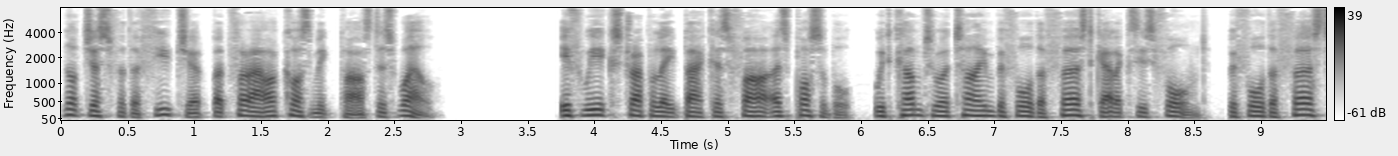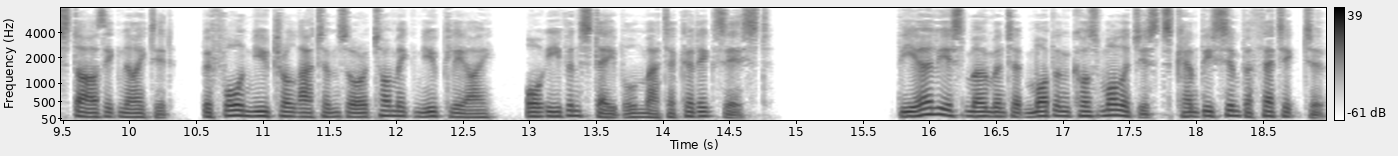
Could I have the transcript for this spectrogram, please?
not just for the future but for our cosmic past as well. If we extrapolate back as far as possible, we'd come to a time before the first galaxies formed, before the first stars ignited, before neutral atoms or atomic nuclei, or even stable matter could exist. The earliest moment that modern cosmologists can be sympathetic to,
